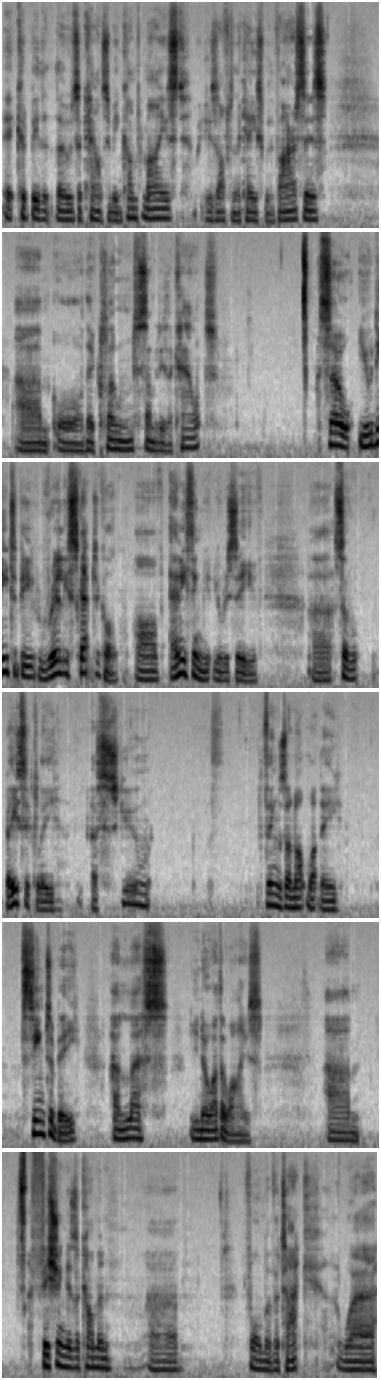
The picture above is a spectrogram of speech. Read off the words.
It could be that those accounts have been compromised, which is often the case with viruses, um, or they've cloned somebody's account. So you need to be really skeptical of anything that you receive. Uh, so basically assume things are not what they seem to be unless you know otherwise. Um, phishing is a common uh, form of attack where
